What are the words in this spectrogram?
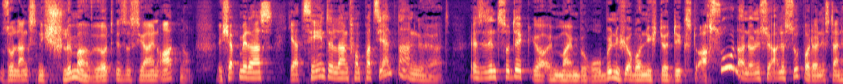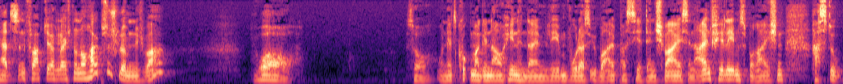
solange es nicht schlimmer wird, ist es ja in Ordnung. Ich habe mir das jahrzehntelang von Patienten angehört. Sie sind zu dick. Ja, in meinem Büro bin ich aber nicht der dickste. Ach so, dann, dann ist ja alles super. Dann ist dein Herzinfarkt ja gleich nur noch halb so schlimm, nicht wahr? Wow. So, und jetzt guck mal genau hin in deinem Leben, wo das überall passiert. Denn ich weiß, in allen vier Lebensbereichen hast du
